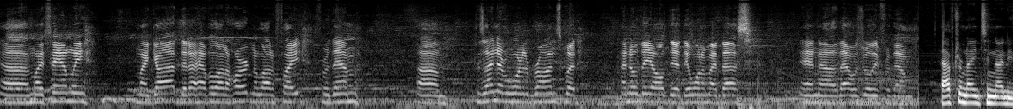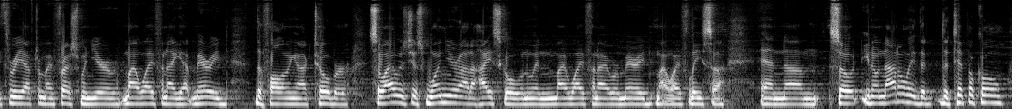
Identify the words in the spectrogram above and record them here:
uh, my family, my God, that I have a lot of heart and a lot of fight for them. Because um, I never wanted a bronze, but I know they all did. They wanted my best. And uh, that was really for them. After 1993, after my freshman year, my wife and I got married the following October. So I was just one year out of high school when, when my wife and I were married, my wife Lisa. And um, so, you know, not only the, the typical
